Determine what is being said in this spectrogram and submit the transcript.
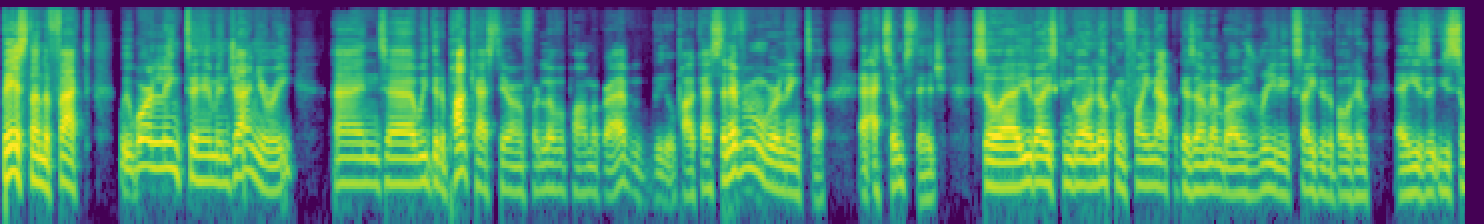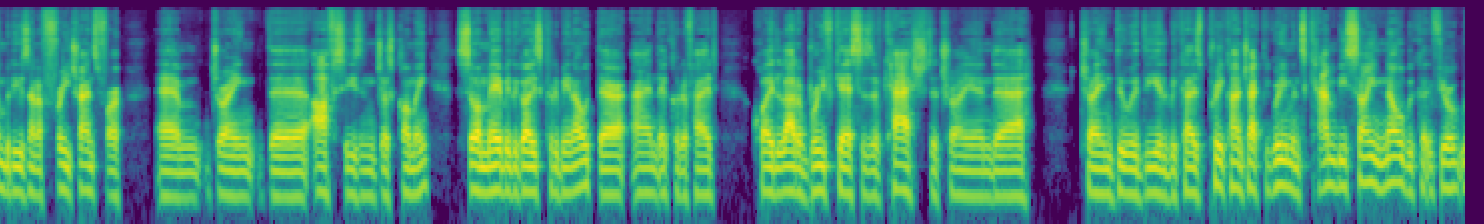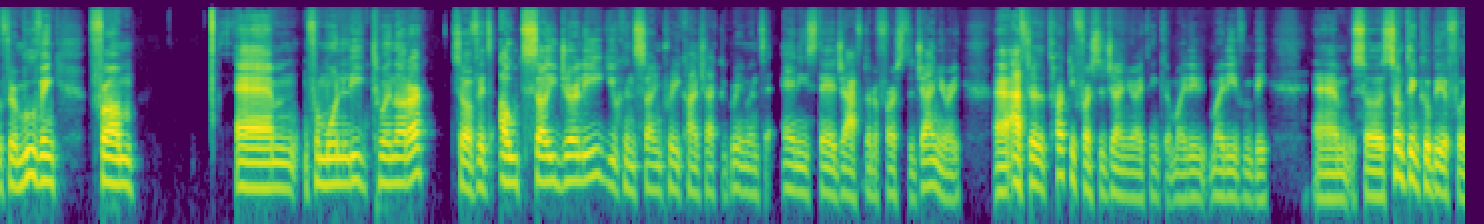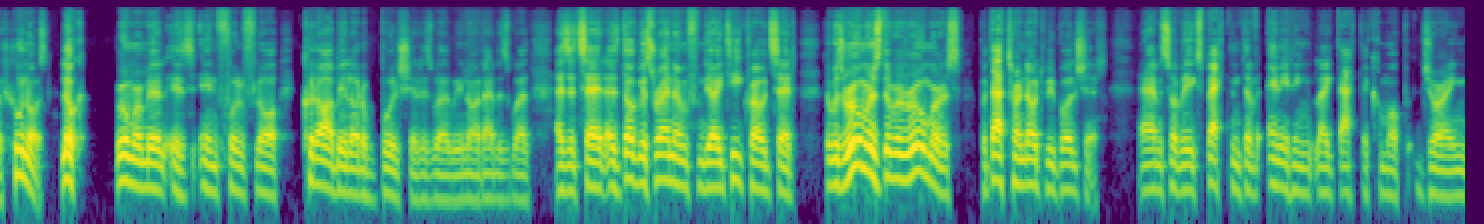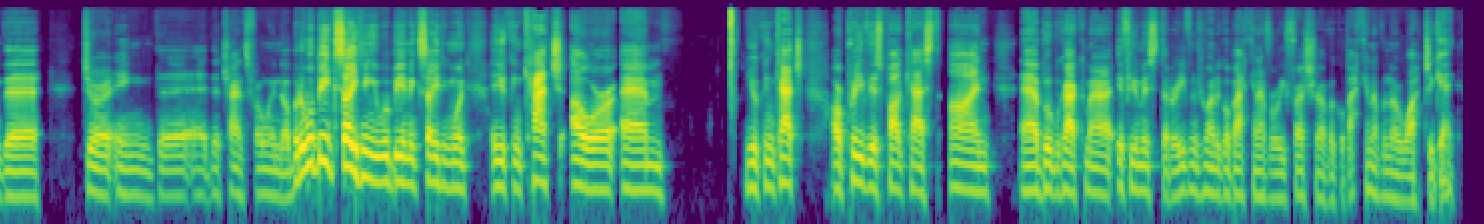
based on the fact we were linked to him in January. And uh, we did a podcast here on For the Love of Paul McGrath. We, we do a podcast, and everyone we're linked to uh, at some stage. So uh, you guys can go and look and find that because I remember I was really excited about him. Uh, he's he's somebody who's on a free transfer um, during the off season just coming. So maybe the guys could have been out there and they could have had quite a lot of briefcases of cash to try and uh, try and do a deal because pre-contract agreements can be signed now because if you're if you're moving from um, from one league to another. So if it's outside your league, you can sign pre-contract agreements at any stage after the first of January. Uh, after the thirty first of January, I think it might might even be. Um, so something could be afoot. Who knows? Look, rumor mill is in full flow. Could all be a lot of bullshit as well. We know that as well. As it said, as Douglas Reynholm from the IT crowd said, there was rumors, there were rumors, but that turned out to be bullshit. Um, so be expectant of anything like that to come up during the during the uh, the transfer window. But it would be exciting. It would be an exciting one, and you can catch our um, you can catch our previous podcast on uh, Boubacar Kamara if you missed it, or even if you want to go back and have a refresher of it, go back and have another watch again.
